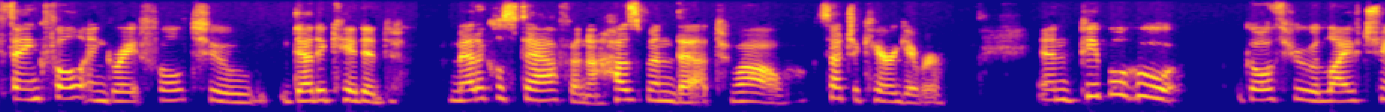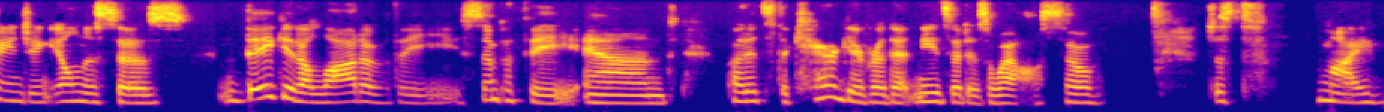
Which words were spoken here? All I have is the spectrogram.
thankful and grateful to dedicated medical staff and a husband that, wow, such a caregiver. And people who go through life changing illnesses, they get a lot of the sympathy and but it's the caregiver that needs it as well. So just my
